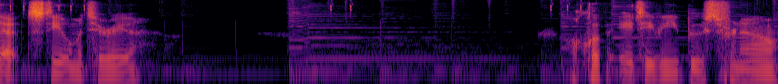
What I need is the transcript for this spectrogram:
That steal materia. I'll equip ATB boost for now.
